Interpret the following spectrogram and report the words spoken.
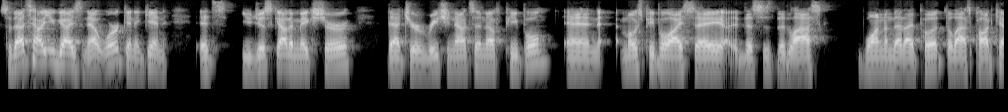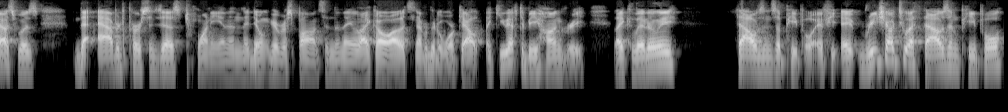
So that's how you guys network and again it's you just got to make sure that you're reaching out to enough people and most people i say uh, this is the last one that i put the last podcast was the average person does 20 and then they don't get response and then they're like oh it's never going to work out like you have to be hungry like literally thousands of people. If you eh, reach out to a thousand people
